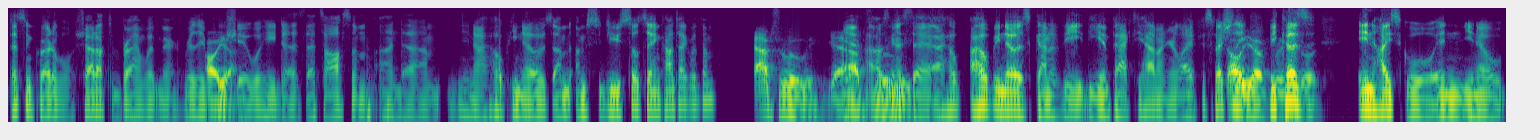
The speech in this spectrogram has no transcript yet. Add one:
That's incredible. Shout out to Brian Whitmer. Really appreciate oh, yeah. what he does. That's awesome. And um, you know, I hope he knows. I'm I'm do you still stay in contact with him? Absolutely. Yeah. Yeah. Absolutely. I was gonna say I hope I hope he knows kind of the the impact he had on your life, especially oh, yeah, because sure. in high school, in you know,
